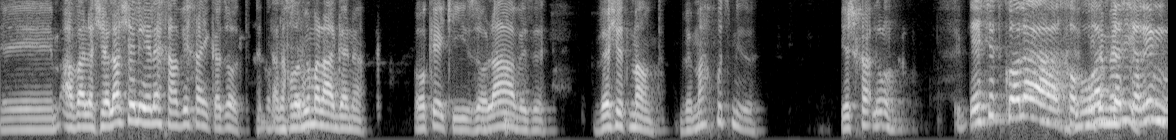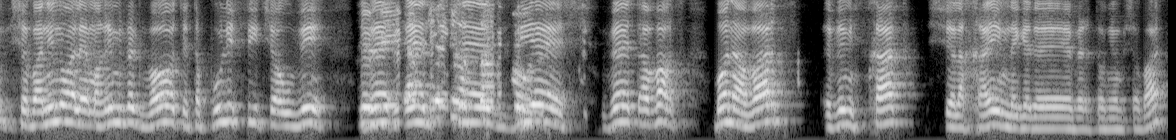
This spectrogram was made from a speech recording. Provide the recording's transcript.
אמ, אבל השאלה שלי אליך, אביחי, היא כזאת. אנחנו מדברים על ההגנה, אוקיי? כי היא זולה וזה. ויש את מאונט. ומה חוץ מזה? יש לך... כלום. יש את כל החבורת? קשרים שבנינו עליהם הרים וגבעות, את הפוליסיץ' האהובי, ואת של אה. זייש, ואת אברץ. בואנה, אברץ הביא משחק של החיים נגד אה, אברטון יום שבת.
